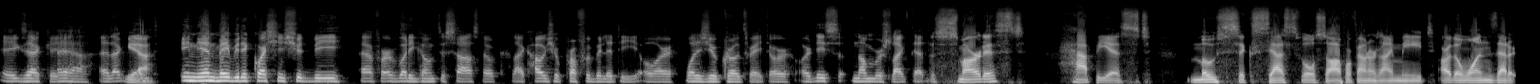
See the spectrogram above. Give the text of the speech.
Exactly. Yeah. And I, yeah. in the end, maybe the question should be uh, for everybody going to SaaS talk, like how's your profitability or what is your growth rate or, or these numbers like that. The smartest, happiest, most successful software founders I meet are the ones that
